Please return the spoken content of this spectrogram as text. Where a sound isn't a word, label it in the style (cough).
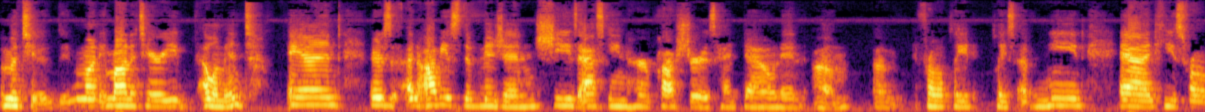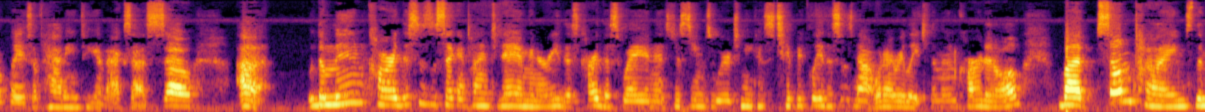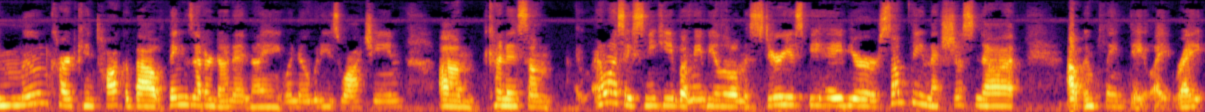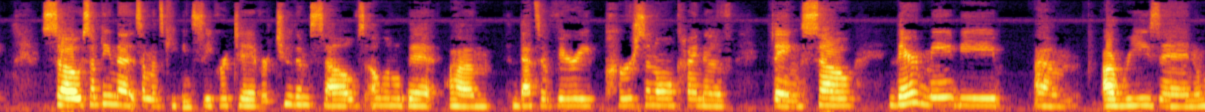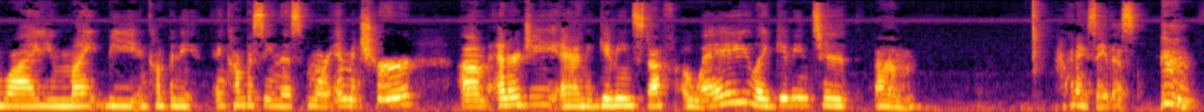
a monetary element, and there's an obvious division. She's asking her posture is head down and um, um, from a place of need, and he's from a place of having to give excess. So, uh, the moon card, this is the second time today I'm going to read this card this way, and it just seems weird to me because typically this is not what I relate to the moon card at all. But sometimes the moon card can talk about things that are done at night when nobody's watching, um, kind of some, I don't want to say sneaky, but maybe a little mysterious behavior or something that's just not out in plain daylight, right? So something that someone's keeping secretive or to themselves a little bit, um, that's a very personal kind of thing. So there may be um, a reason why you might be encompassing this more immature um, energy and giving stuff away, like giving to, um, how can I say this? (clears throat)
